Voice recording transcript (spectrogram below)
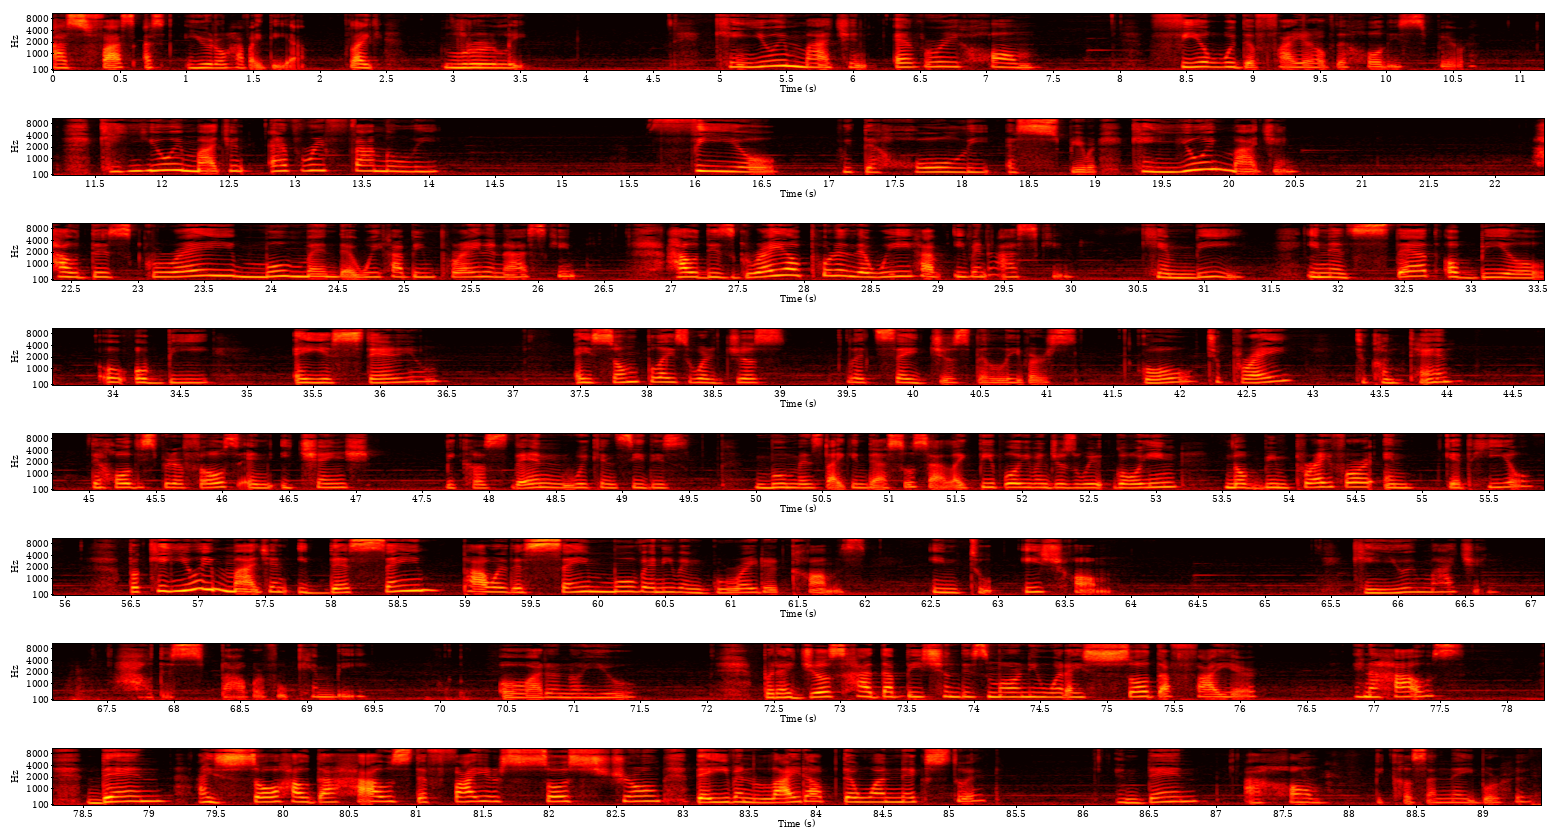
as fast as you don't have idea. Like literally. Can you imagine every home filled with the fire of the Holy Spirit? Can you imagine every family filled with the Holy Spirit. Can you imagine how this great movement that we have been praying and asking, how this great outpouring that we have even asking can be in instead of build or, or be a stadium, a some place where just let's say just believers go to pray, to contend, the Holy Spirit falls and it changed because then we can see these movements like in the Azusa, like people even just go in, not being prayed for and get healed. But can you imagine if the same power, the same move, and even greater comes into each home? Can you imagine how this powerful can be? Oh, I don't know you, but I just had that vision this morning where I saw the fire in a house. Then I saw how the house, the fire so strong, they even light up the one next to it. And then a home because a neighborhood.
